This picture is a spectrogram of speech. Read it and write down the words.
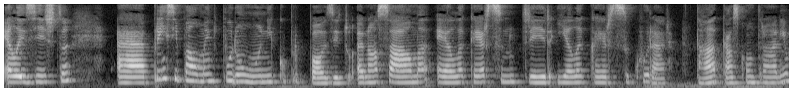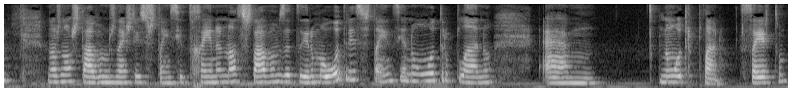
ela existe uh, principalmente por um único propósito. A nossa alma, ela quer se nutrir e ela quer se curar tá? Caso contrário, nós não estávamos nesta existência terrena, nós estávamos a ter uma outra existência num outro plano, um, num outro plano, certo?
